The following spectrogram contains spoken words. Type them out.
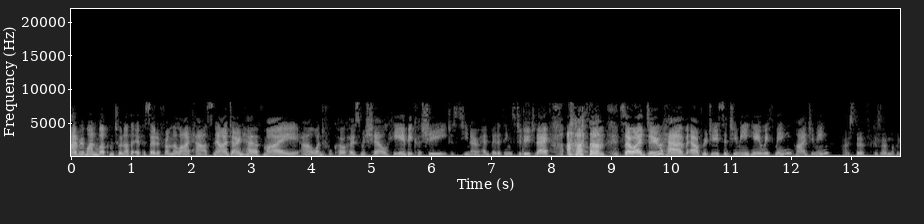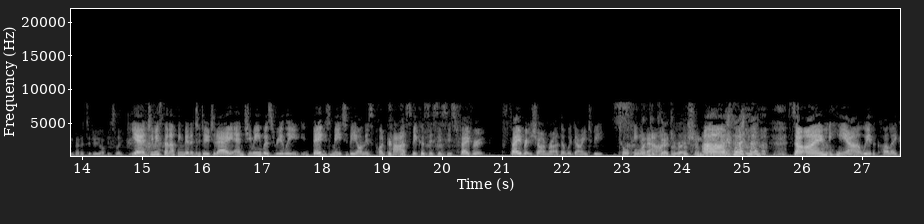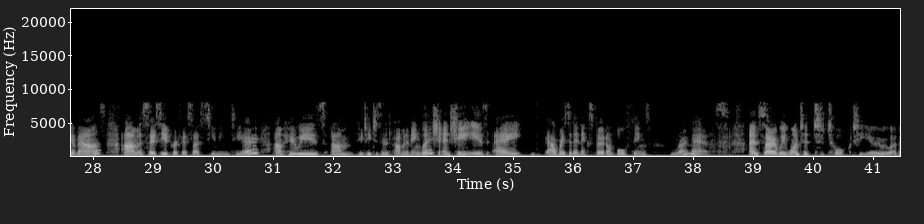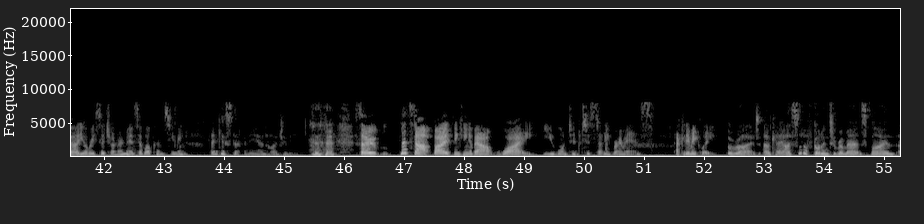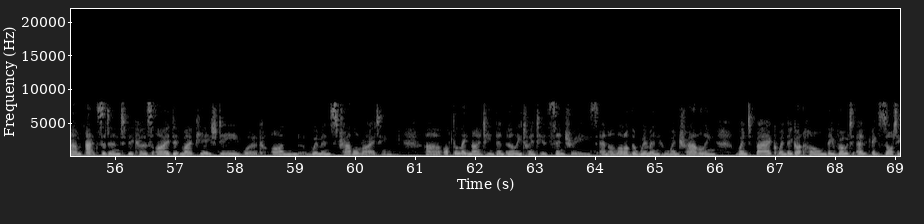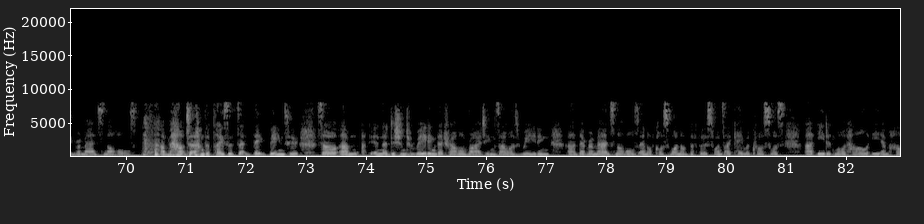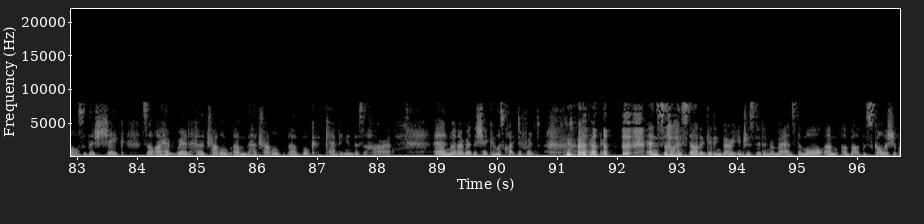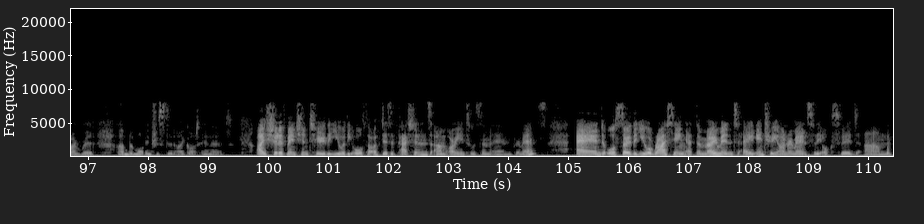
Hi everyone, welcome to another episode of From the Lighthouse. Now I don't have my uh, wonderful co-host Michelle here because she just, you know, had better things to do today. Um, so I do have our producer Jimmy here with me. Hi Jimmy. Hi Steph, because I have nothing better to do, obviously. Yeah, Jimmy's got nothing better to do today, and Jimmy was really begged me to be on this podcast because this is his favourite favourite genre that we're going to be talking Slight about. exaggeration. Uh, okay. so I'm here with a colleague of ours, um, Associate Professor Hsu-Ming Teo, um, who is um, who teaches in the Department of English, and she is a our resident expert on all things romance. And so we wanted to talk to you about your research on romance. So welcome, Hsu-Ming. Thank you, Stephanie, and hi, Jimmy. so let's start by thinking about why you wanted to study romance academically. Right, okay. I sort of got into romance by um, accident because I did my PhD work on women's travel writing. Uh, of the late 19th and early 20th centuries. And a lot of the women who went traveling went back, when they got home, they wrote uh, exotic romance novels about um, the places that they'd been to. So, um, in addition to reading their travel writings, I was reading uh, their romance novels. And of course, one of the first ones I came across was uh, Edith Maud Hull, E.M. Hull's The Sheik. So I had read her travel, um, her travel uh, book, Camping in the Sahara. And when I read The Shaker, it was quite different. and so I started getting very interested in romance. The more um, about the scholarship I read, um, the more interested I got in it. I should have mentioned too that you are the author of Desert Passions, um, Orientalism and Romance, and also that you are writing at the moment a entry on romance for the Oxford um,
